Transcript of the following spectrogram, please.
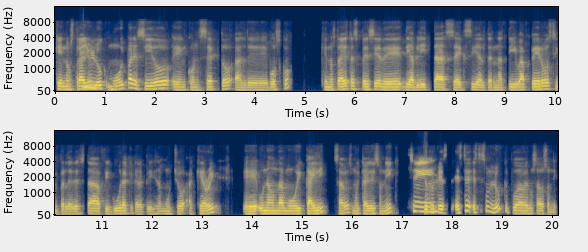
que nos trae un look muy parecido en concepto al de Bosco, que nos trae esta especie de diablita sexy alternativa, pero sin perder esta figura que caracteriza mucho a Carrie, eh, una onda muy Kylie, ¿sabes? Muy Kylie Sonic. Yo creo que este, este es un look que pudo haber usado Sonic,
